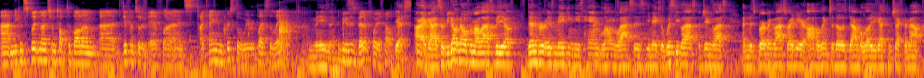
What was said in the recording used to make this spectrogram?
Um, you can split notes from top to bottom, uh, different sort of airflow, and it's titanium crystal. We replaced the lead Amazing. because it's better for your health. Yes. All right, guys. So if you don't know from our last video, Dever is making these hand-blown glasses. He makes a whiskey glass, a gin glass, and this bourbon glass right here. I'll have a link to those down below. You guys can check them out.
